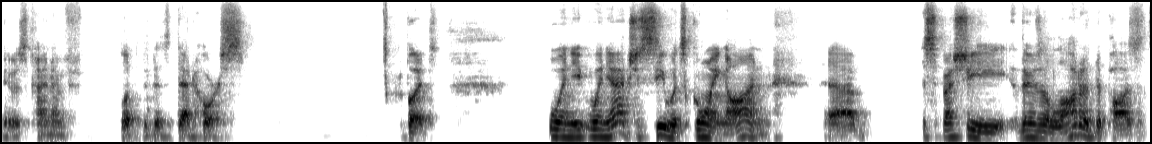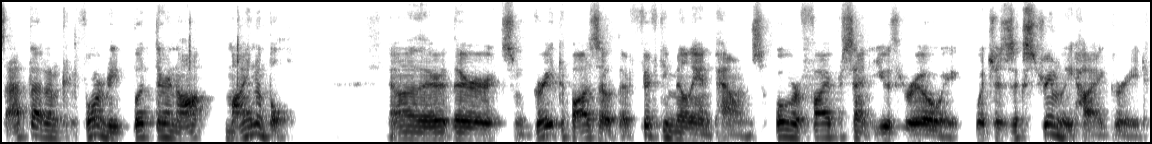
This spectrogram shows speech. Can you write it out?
It was kind of looked at as dead horse. But when you when you actually see what's going on, uh, especially there's a lot of deposits at that unconformity, but they're not mineable. Uh, there, there are some great deposits out there 50 million pounds, over 5% U3O8, which is extremely high grade.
